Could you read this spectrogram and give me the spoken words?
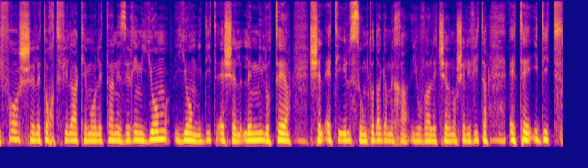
לפרוש לתוך תפילה כמו לתא נזירים יום-יום, עידית אשל למילותיה של אתי אילסום. תודה גם לך, יובל צ'רנו, שליווית את עידית.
